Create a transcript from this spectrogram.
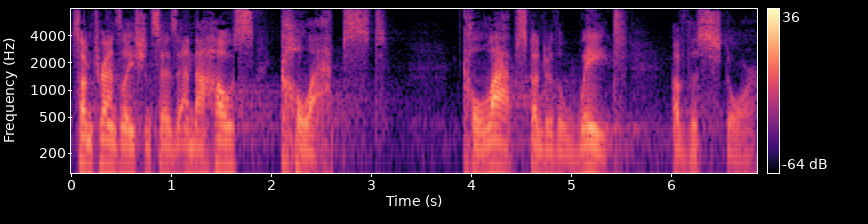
Some translation says, and the house collapsed. Collapsed under the weight of the storm.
